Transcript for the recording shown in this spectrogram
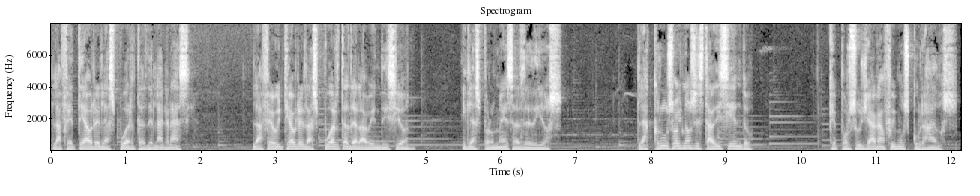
La fe te abre las puertas de la gracia. La fe hoy te abre las puertas de la bendición y las promesas de Dios. La cruz hoy nos está diciendo que por su llaga fuimos curados,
